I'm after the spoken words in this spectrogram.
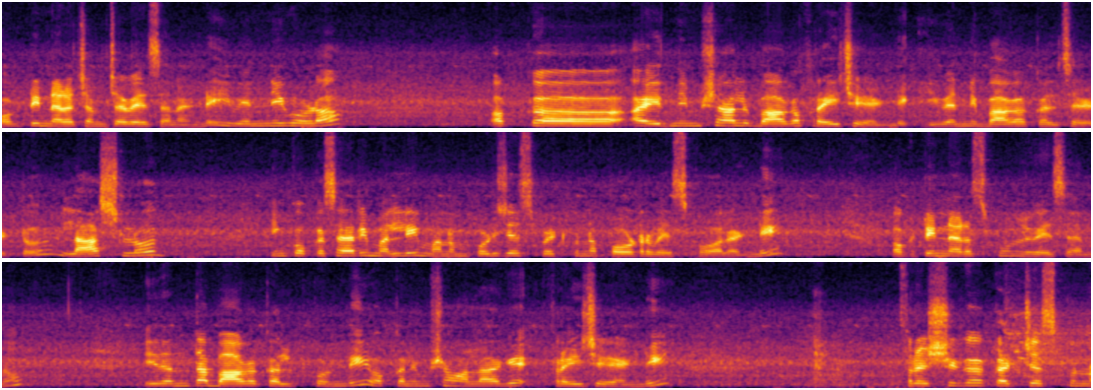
ఒకటిన్నర చెంచా వేసానండి. ఇవన్నీ కూడా ఒక ఐదు నిమిషాలు బాగా ఫ్రై చేయండి. ఇవన్నీ బాగా కలిసేటట్టు. లాస్ట్లో ఇంకొకసారి మళ్ళీ మనం పొడి చేసి పెట్టుకున్న పౌడర్ వేసుకోవాలండి. ఒకటిన్నర స్పూన్లు వేసాను. ఇదంతా బాగా కలుపుకోండి. ఒక్క నిమిషం అలాగే ఫ్రై చేయండి. ఫ్రెష్గా కట్ చేసుకున్న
